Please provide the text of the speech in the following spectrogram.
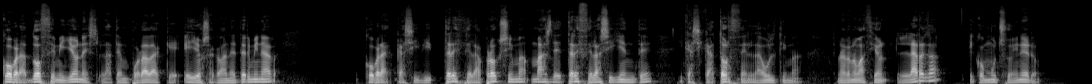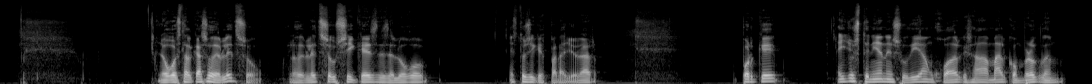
cobra 12 millones la temporada que ellos acaban de terminar, cobra casi 13 la próxima, más de 13 la siguiente y casi 14 en la última. Una renovación larga y con mucho dinero. Luego está el caso de Bledsoe. Lo de Bledsoe sí que es, desde luego, esto sí que es para llorar. Porque ellos tenían en su día un jugador que se llamaba Malcolm Brogdon,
